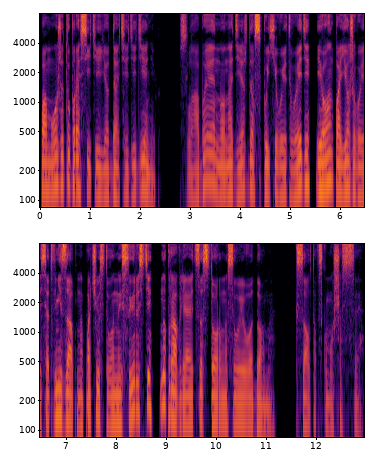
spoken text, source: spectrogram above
поможет упросить ее дать Эди денег. Слабая, но надежда вспыхивает в Эди, и он, поеживаясь от внезапно почувствованной сырости, направляется в сторону своего дома, к Салтовскому шоссе.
